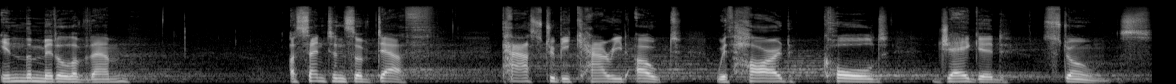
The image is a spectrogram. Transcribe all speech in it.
in the middle of them, a sentence of death passed to be carried out with hard, cold, jagged stones.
